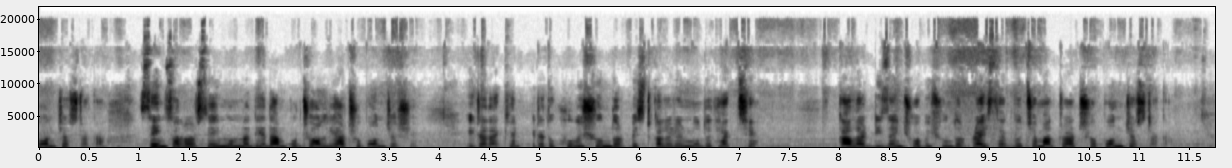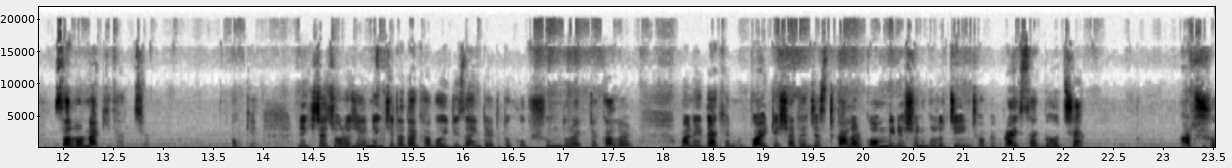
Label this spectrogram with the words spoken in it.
পঞ্চাশ টাকা। সেম সালোয়ার সেম ওড়না দিয়ে দাম পড়ছে অনলি আটশো পঞ্চাশে। এটা দেখেন এটা তো খুবই সুন্দর পেস্ট কালারের মধ্যে থাকছে। কালার ডিজাইন সবই সুন্দর প্রাইস থাকবে হচ্ছে মাত্র আটশো পঞ্চাশ টাকা। সালোয়ার নাকি থাকছে। ওকে নেক্সটে চলে যাই। নেক্সট যেটা দেখাবো, এই ডিজাইনটা এটা তো খুব সুন্দর একটা কালার মানে দেখেন হোয়াইটের সাথে জাস্ট কালার কম্বিনেশনগুলো চেঞ্জ হবে। প্রাইস থাকবে হচ্ছে আটশো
